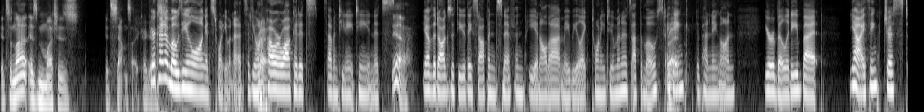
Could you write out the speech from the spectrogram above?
it's not as much as it sounds like. I guess If you're kind of moseying along, it's 20 minutes. If you want Right. to power walk it, it's 17, 18. It's yeah, you have the dogs with you, they stop and sniff and pee and all that, maybe like 22 minutes at the most, I Right. think, depending on your ability. But yeah, I think just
